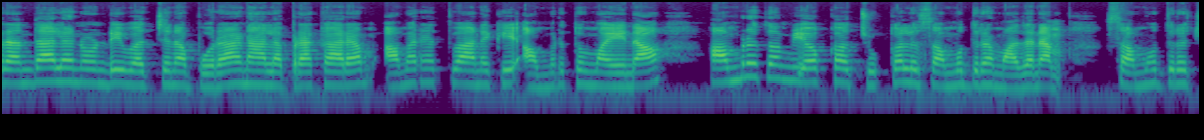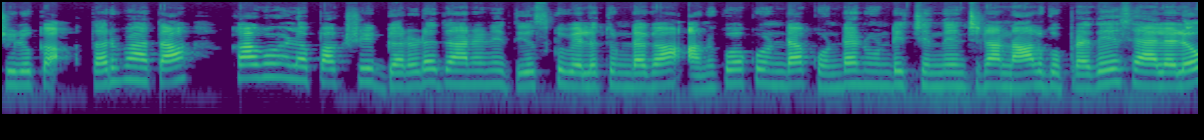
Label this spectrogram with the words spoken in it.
గ్రంథాల నుండి వచ్చిన పురాణాల ప్రకారం అమరత్వానికి అమృతమైన అమృతం యొక్క చుక్కలు సముద్ర మదనం. సముద్ర చిలుక. తర్వాత ఖగోళ పక్షి గరుడ దానిని తీసుకువెళుతుండగా అనుకోకుండా కుండ నుండి చిందించిన నాలుగు ప్రదేశాలలో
